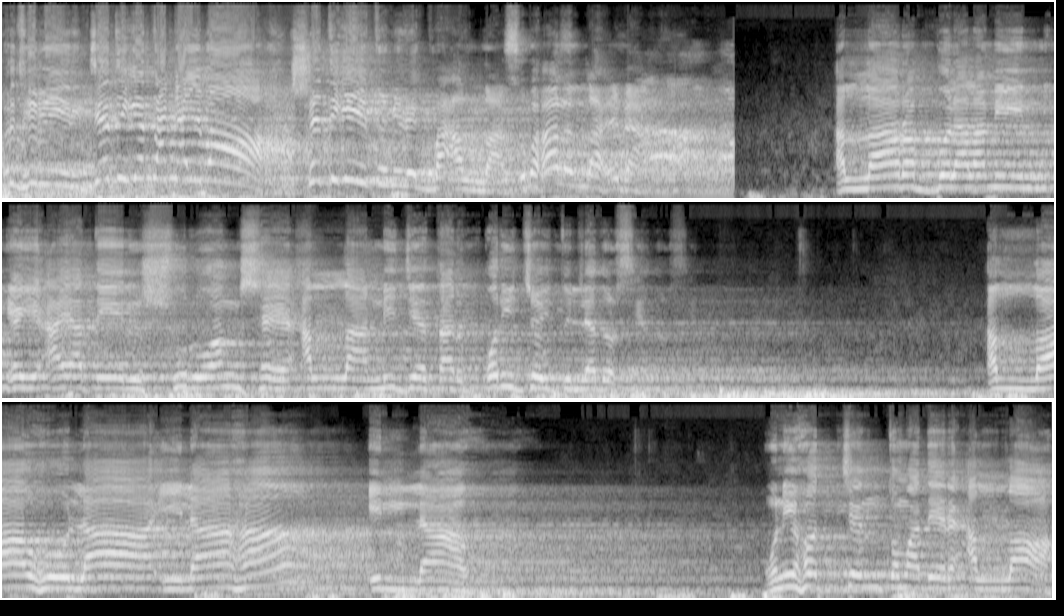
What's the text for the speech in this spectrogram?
পৃথিবীর যেদিকে তাকাইবা, সেদিকেই তুমি দেখবা আল্লাহ সুবাহ আল্লাহ আল্লাহ রব্বুল আলমিন এই আয়াতের শুরু অংশে আল্লাহ নিজে তার পরিচয় তুলে ধরছেন আল্লাহ ইলাহা ইল্লাহ। উনি হচ্ছেন তোমাদের আল্লাহ।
